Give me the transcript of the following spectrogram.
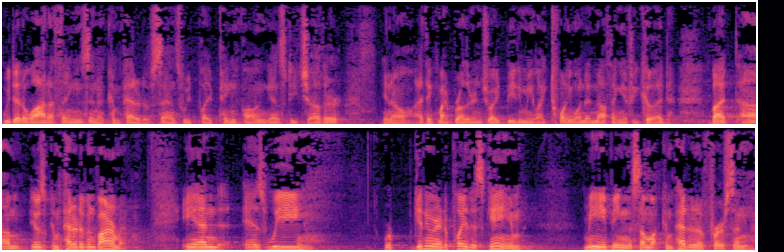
We did a lot of things in a competitive sense. We'd play ping pong against each other. You know, I think my brother enjoyed beating me like 21 to nothing if he could. But um, it was a competitive environment. And as we we're getting ready to play this game, me being the somewhat competitive person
